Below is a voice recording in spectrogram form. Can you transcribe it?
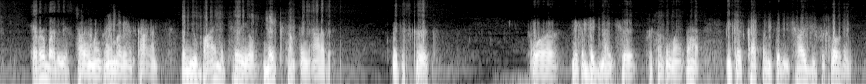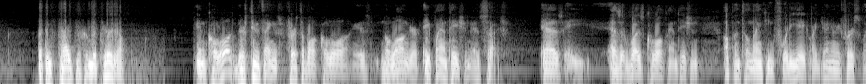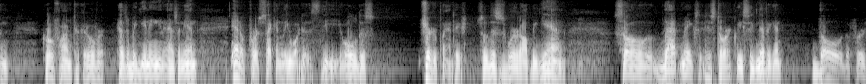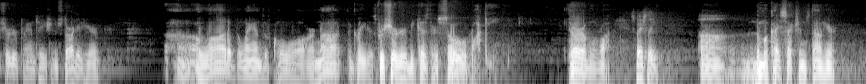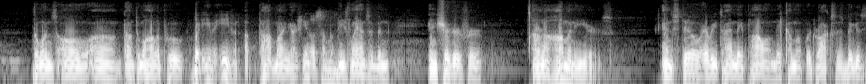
everybody is telling my grandmother in Scotland, when you buy material, make something out of it. Make a skirt or make a big night shirt or something like that. Because customs didn't charge you for clothing, but they charge you for material. In Koloa, there's two things. First of all, Koloa is no longer a plantation as such, as a as it was Koloa Plantation up until 1948, right, January 1st, when Grove Farm took it over, has a beginning and has an end. And of course, secondly, what is the oldest sugar plantation. So this is where it all began. So that makes it historically significant. though the first sugar plantation started here, uh, a lot of the lands of Koloa are not the greatest for sugar because they're so rocky. Terrible rock. Especially uh, the Makai sections down here. The ones all uh, down to Mahaulepu. But even even up top, my gosh, you know, some of these lands have been in sugar for I don't know how many years. And still, every time they plow them, they come up with rocks as big as,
